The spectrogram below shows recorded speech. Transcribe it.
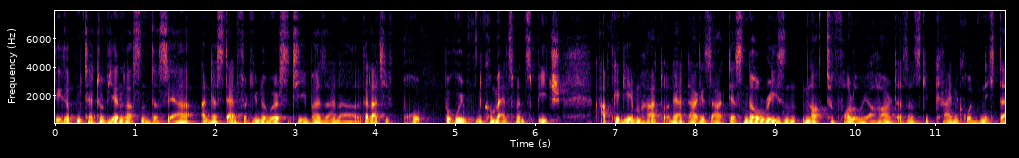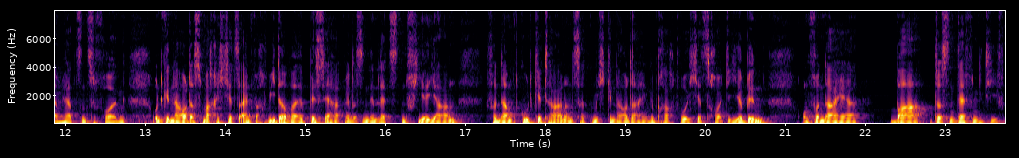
die Rippen tätowieren lassen, dass er an der Stanford University bei seiner relativ berühmten Commencement Speech abgegeben hat und er hat da gesagt, there's no reason not to follow your heart. Also es gibt keinen Grund, nicht deinem Herzen zu folgen. Und genau das mache ich jetzt einfach wieder, weil bisher hat mir das in den letzten vier Jahren verdammt gut getan und es hat mich genau dahin gebracht, wo ich jetzt heute hier bin. Und von daher war das ein definitiv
